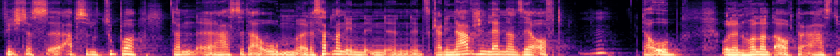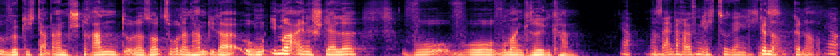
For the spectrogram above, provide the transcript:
finde ich das äh, absolut super. Dann äh, hast du da oben, äh, das hat man in, in, in, in skandinavischen Ländern sehr oft. Da oben oder in Holland auch, da hast du wirklich dann einen Strand oder sonst wo und dann haben die da immer eine Stelle, wo, wo, wo man grillen kann. Ja, was einfach öffentlich zugänglich Genau, ist. genau. Ja.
